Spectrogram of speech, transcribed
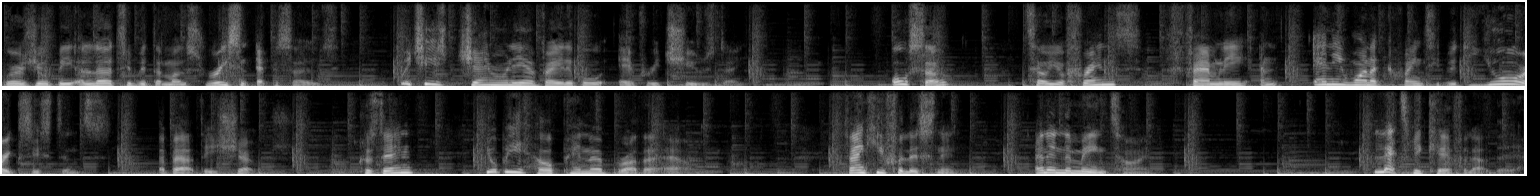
whereas you'll be alerted with the most recent episodes, which is generally available every Tuesday. Also, tell your friends, family, and anyone acquainted with your existence about these shows, because then you'll be helping a brother out. Thank you for listening, and in the meantime, let's be careful out there.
